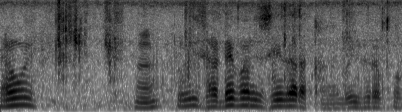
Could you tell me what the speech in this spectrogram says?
ਹੈ ਓਏ? ਹਾਂ। ਤੂੰ 5.5 ਛੇ ਦਾ ਰੱਖਾਂਗੇ ਬਈ ਫਿਰ ਆਪਾਂ।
